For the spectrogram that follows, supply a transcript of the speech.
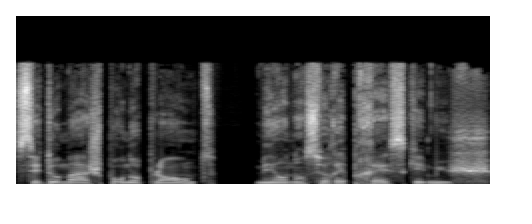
C'est dommage pour nos plantes, mais on en serait presque ému.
